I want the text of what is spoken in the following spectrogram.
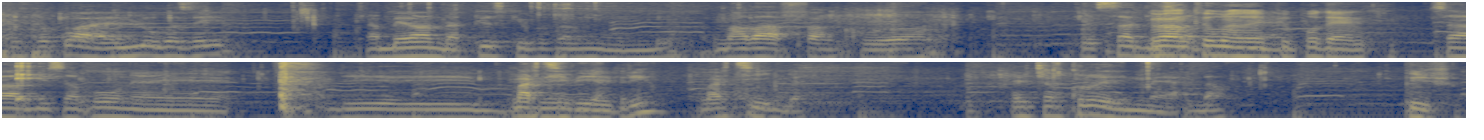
Questo qua è il Lucasade, la bevanda più schifosa al mondo. Ma vaffanculo. Che sa di Però è anche sapone, una delle più potenti. Sa di sapone di Marsipia. di vetri Marsiglia. e c'ha il colore di merda. Piscio.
